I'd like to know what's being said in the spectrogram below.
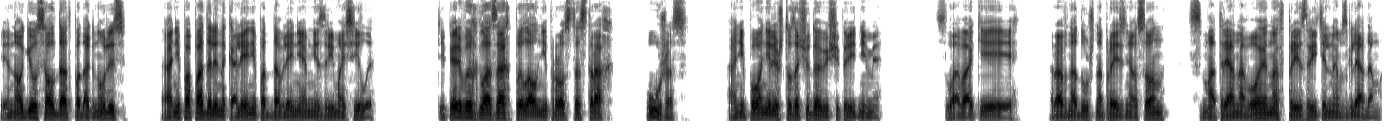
и ноги у солдат подогнулись, они попадали на колени под давлением незримой силы. Теперь в их глазах пылал не просто страх, ужас. Они поняли, что за чудовище перед ними. «Словаки!» — равнодушно произнес он, смотря на воинов презрительным взглядом.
